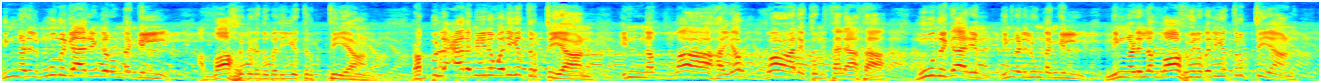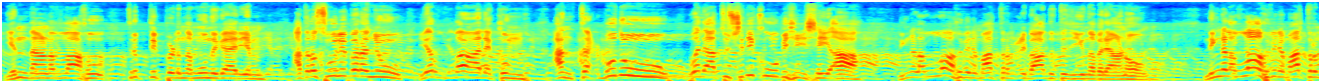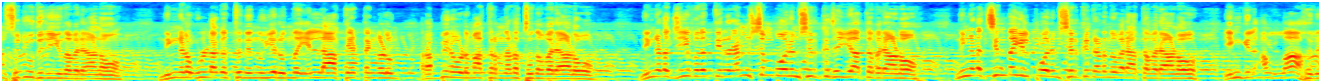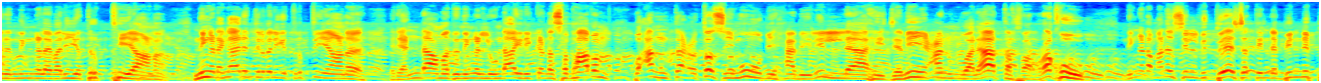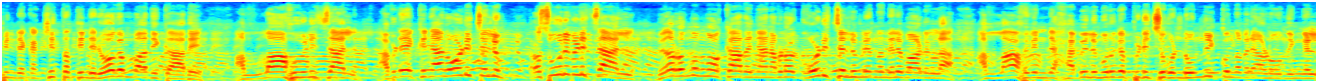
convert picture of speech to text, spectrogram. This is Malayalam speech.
നിങ്ങളിൽ മൂന്ന് കാര്യങ്ങൾ ഉണ്ടെങ്കിൽ അള്ളാഹുവിനത് വലിയ തൃപ്തിയാണ്. റബ്ബുൽ ആലമീന് വലിയ തൃപ്തിയാണ്. മൂന്ന് കാര്യം നിങ്ങളിൽ ഉണ്ടെങ്കിൽ നിങ്ങളിൽ അള്ളാഹുവിന് വലിയ തൃപ്തിയാണ്. എന്താണ് അള്ളാഹു തൃപ്തിപ്പെടുന്ന മൂന്ന് കാര്യം? അത് റസൂൽ പറഞ്ഞു നിങ്ങൾ അള്ളാഹുവിന് മാത്രം ഇബാദത്ത് ചെയ്യുന്നവരാണോ? നിങ്ങൾ അള്ളാഹുവിനെ മാത്രം സുജൂത് ചെയ്യുന്നവരാണോ? നിങ്ങളുടെ ഉള്ളകത്ത് നിന്ന് ഉയരുന്ന എല്ലാ തേട്ടങ്ങളും റബ്ബിനോട് മാത്രം നടത്തുന്നവരാണോ? നിങ്ങളുടെ ജീവിതത്തിൽ ഒരംശം പോലും ശിർക്ക് ചെയ്യാത്തവരാണോ? നിങ്ങളുടെ ചിന്തയിൽ പോലും ശിർക്ക് കടന്നു വരാത്തവരാണോ? എങ്കിൽ അള്ളാഹുവിന് നിങ്ങളെ വലിയ തൃപ്തിയാണ്. നിങ്ങളുടെ കാര്യത്തിൽ വലിയ തൃപ്തിയാണ്. രണ്ടാമത് നിങ്ങളിൽ ഉണ്ടായിരിക്കേണ്ട സ്വഭാവം നിങ്ങളുടെ മനസ്സിൽ വിദ്വേഷത്തിന്റെ ഭിന്നിപ്പിന്റെ കക്ഷിത്വത്തിന്റെ രോഗം ബാധിക്കാതെ അള്ളാഹു വിളിച്ചാൽ അവിടേക്ക് ഞാൻ ഓടിച്ചെല്ലും റസൂൽ വിളിച്ചാൽ വേറൊന്നും നോക്കാതെ ഞാൻ അവിടെ ഓടിച്ചെല്ലും എന്ന നിലപാടുള്ള അള്ളാഹുവിന്റെ ഹബിൽ മുറുകെ പിടിച്ചുകൊണ്ട് ഒന്നിക്കുന്നവരാണോ നിങ്ങൾ?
